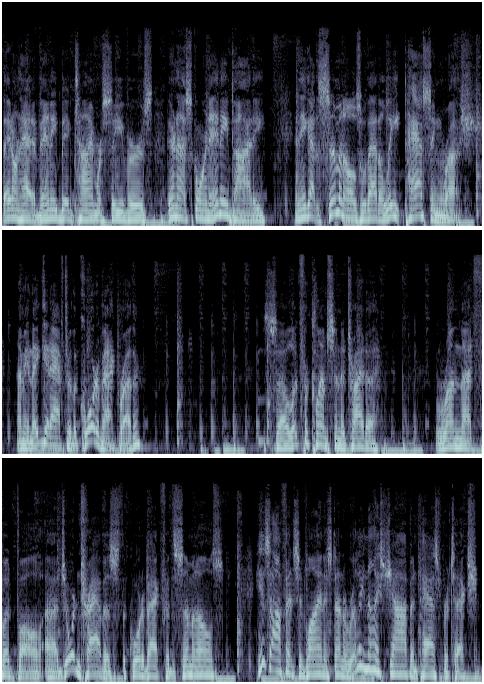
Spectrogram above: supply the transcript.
They don't have any big time receivers. They're not scoring anybody. And you got the Seminoles with that elite passing rush. I mean, they get after the quarterback, brother. So look for Clemson to try to run that football. Uh, Jordan Travis, the quarterback for the Seminoles, his offensive line has done a really nice job in pass protection.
